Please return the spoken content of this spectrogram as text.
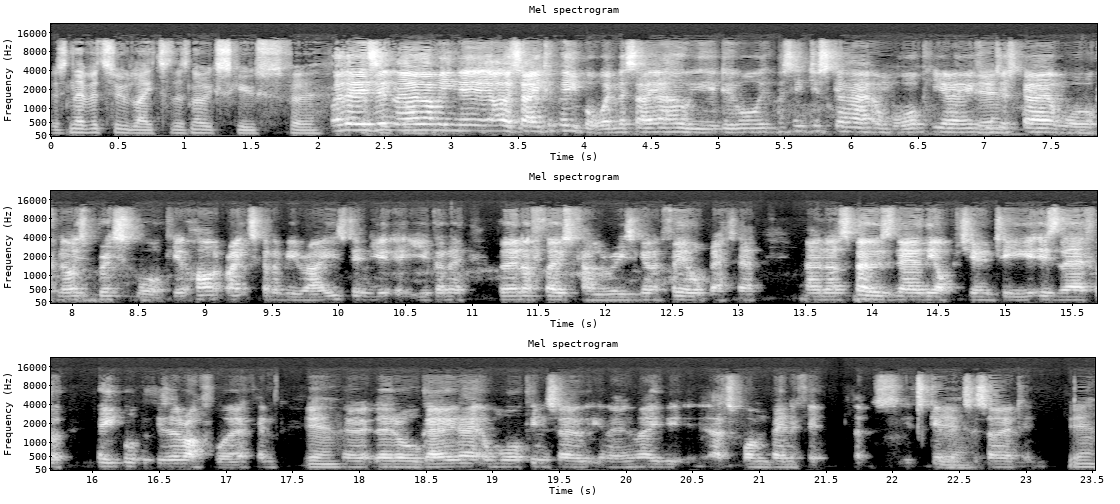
It's never too late. So there's no excuse for. Well, there isn't. No, I mean, uh, I say to people when they say, "Oh, you do all," I say, "Just go out and walk." You know, if Yeah. you just go out and walk, nice brisk walk, your heart rate's going to be raised, and you, you're going to burn off those calories. You're going to feel better. And I suppose now the opportunity is there for people because they're off work and Yeah. they're, they're all going out and walking. So you know, maybe that's one benefit that's it's given Yeah. society. Yeah.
